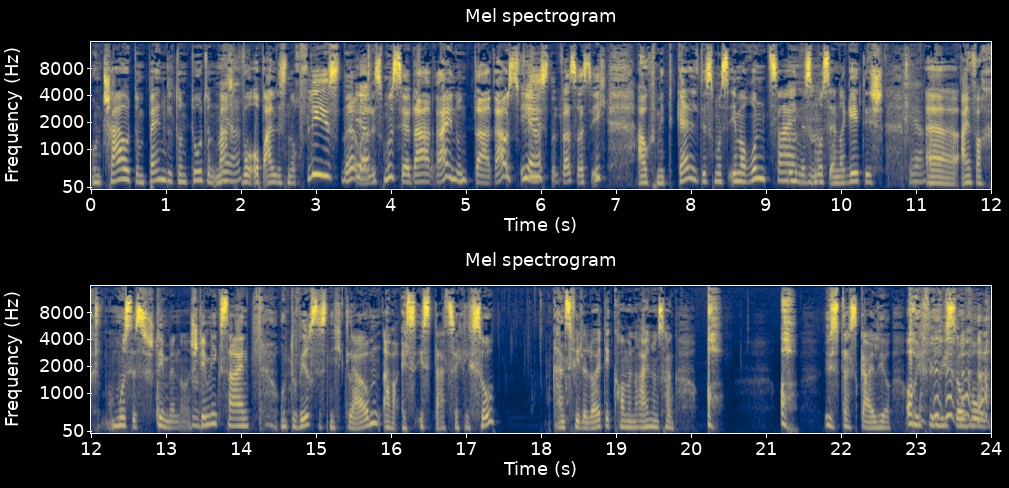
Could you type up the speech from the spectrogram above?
und schaut und pendelt und tut und macht, ja. wo ob alles noch fließt, ne? Ja. weil es muss ja da rein und da raus fließen und was weiß ich. Auch mit Geld, es muss immer rund sein, mhm. es muss energetisch äh, einfach muss es stimmen und mhm. stimmig sein und du wirst es nicht glauben, aber es ist tatsächlich so. Ganz viele Leute kommen rein und sagen, ist das geil hier. Oh, ich fühle mich so wohl.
